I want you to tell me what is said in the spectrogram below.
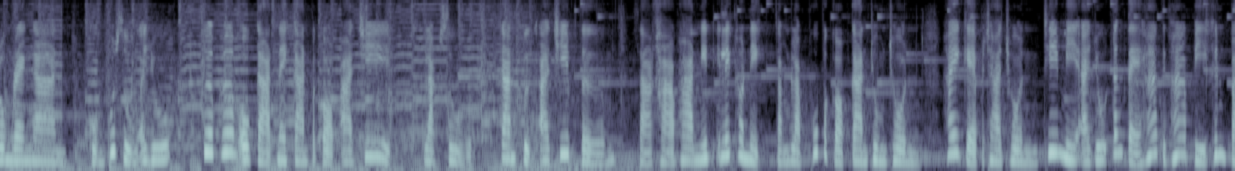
รมแรงงาน กลุ่มผู้สูงอายุ เพื่อเพิ่มโอกาสในการประกอบอาชีพ หลักสูตร การฝึกอาชีพเสริม สาขาพาณิชย์อิเล็กทรอนิกส์สำหรับผู้ประกอบการชุมชน ให้แก่ประชาชนที่มีอายุตั้งแต่ 55 ปีขึ้นไป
